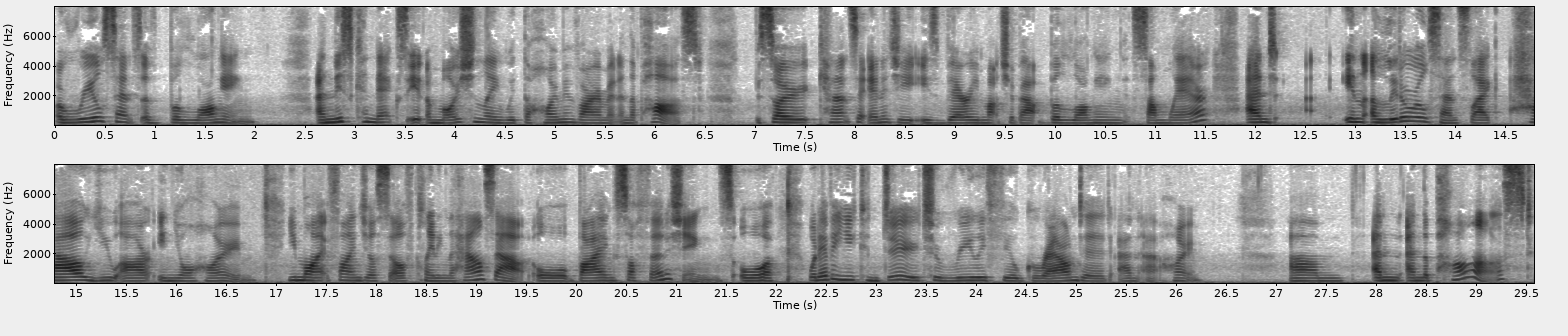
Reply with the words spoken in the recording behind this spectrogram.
a real sense of belonging, and this connects it emotionally with the home environment and the past. So, Cancer energy is very much about belonging somewhere and in a literal sense, like how you are in your home. You might find yourself cleaning the house out or buying soft furnishings or whatever you can do to really feel grounded and at home. Um, and, and the past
